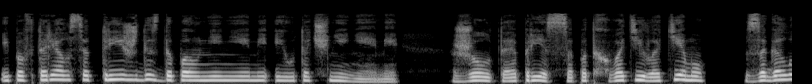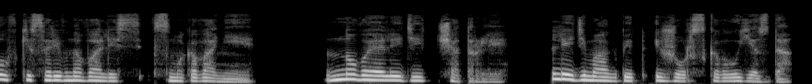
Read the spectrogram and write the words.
и повторялся трижды с дополнениями и уточнениями. Желтая пресса подхватила тему, заголовки соревновались в смаковании. Новая леди Чаттерли, леди Макбет из Жорского уезда,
